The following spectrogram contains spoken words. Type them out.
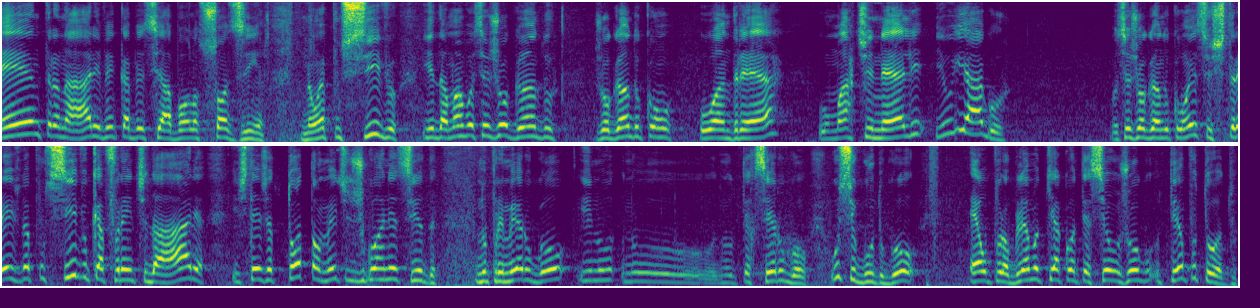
entra na área e vem cabecear a bola sozinho. Não é possível, e ainda mais você jogando, jogando com o André, o Martinelli e o Iago. Você jogando com esses três, não é possível que a frente da área esteja totalmente desguarnecida no primeiro gol e no, no, no terceiro gol. O segundo gol é o problema que aconteceu o jogo o tempo todo.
